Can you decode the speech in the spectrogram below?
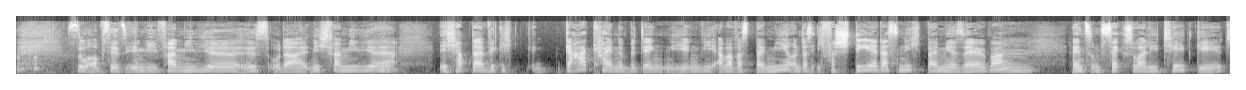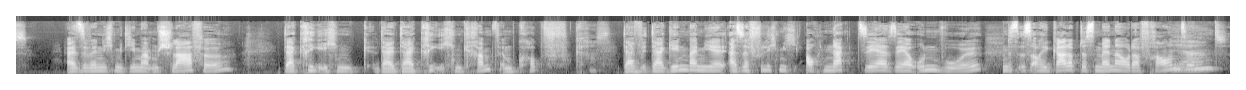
so, ob es jetzt irgendwie Familie ist oder halt nicht Familie. Ja. Ich habe da wirklich gar keine Bedenken irgendwie, aber was bei mir, und das, ich verstehe das nicht bei mir selber, wenn es um Sexualität geht, also wenn ich mit jemandem schlafe, da kriege ich einen, da, da kriege ich einen Krampf im Kopf. Krass. Da, da gehen bei mir, also da fühle ich mich auch nackt sehr, sehr unwohl. Und es ist auch egal, ob das Männer oder Frauen Ja. sind,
